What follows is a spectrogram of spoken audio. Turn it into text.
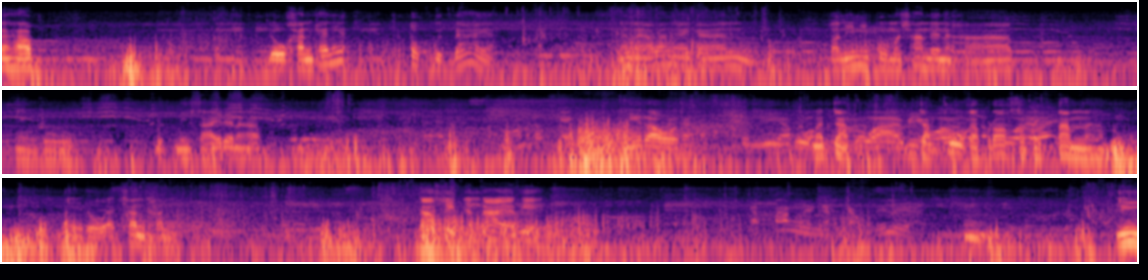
นะครับ ดูคันแค่เนี้ยจะตกบึกได้อะนานาว่าไงกัน ตอนนี้มีโปรโมชั่นด้วยนะครับ นี่ดูบึกมีไซส์ด้วยนะครับ อันนี้เรา มาจัดกลัวพี่จับคู่กับรอบสเปกตรัมนะครับ นี่ดูแอคชั่นคัน 90 ยังได้อะพี่งัดตั้งเลยงัดเก่าได้เลยอะอืมนี่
